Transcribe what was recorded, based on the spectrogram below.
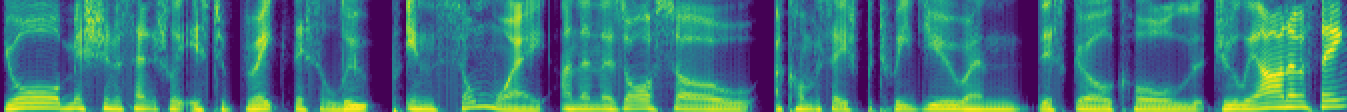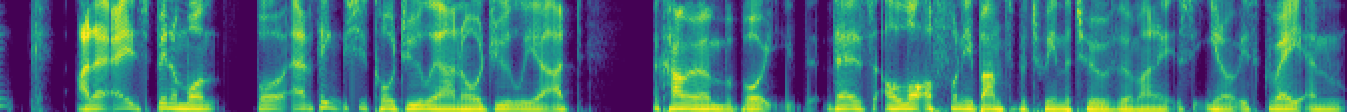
Your mission essentially is to break this loop in some way. And then there's also a conversation between you and this girl called Juliana, I think. I it's been a month, but I think she's called Juliana or Julia. I, I can't remember, but there's a lot of funny banter between the two of them, and it's you know it's great and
